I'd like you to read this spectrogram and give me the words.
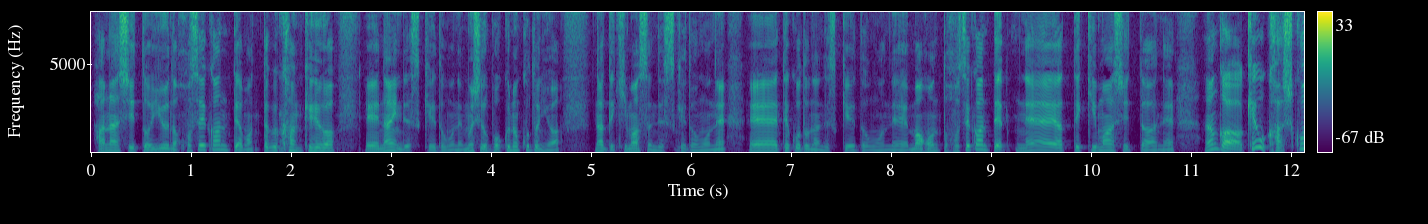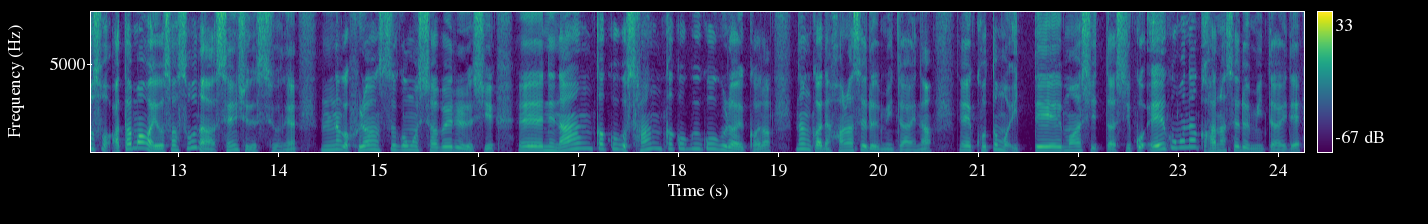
話というのは補正鑑定は全く関係は、えーないんですけれどもね、むしろ僕のことにはなってきますんですけどもね、えーってことなんですけれどもね、まあ本当補正鑑定ね、やってきましたね。なんか結構賢そう、頭が良さそうな選手ですよね。なんかフランス語も喋れるし、えーね、何カ国語、3カ国語ぐらいかな、なんかね、話せるみたいな、えーことも言ってましたし、こう英語もなんか話せるみたいで、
